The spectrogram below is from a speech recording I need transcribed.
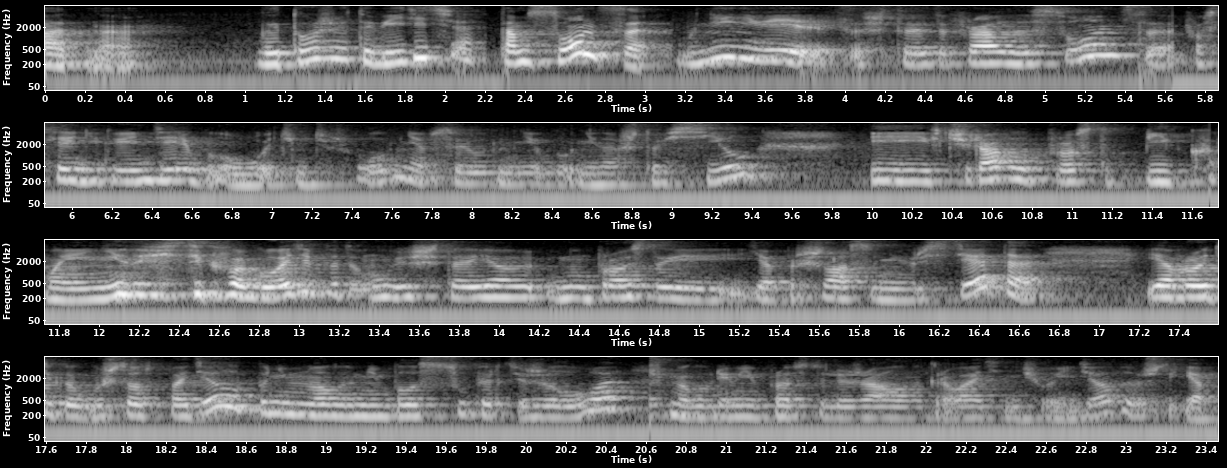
Ладно. Вы тоже это видите? Там солнце. Мне не верится, что это правда солнце. Последние две недели было очень тяжело. Мне абсолютно не было ни на что сил. И вчера был просто пик моей ненависти к погоде, потому что я, ну, просто я пришла с университета, я вроде как бы что-то поделала понемногу, но мне было супер тяжело. Очень много времени просто лежала на кровати, ничего не делала, потому что я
